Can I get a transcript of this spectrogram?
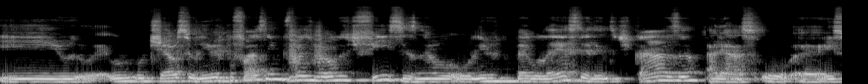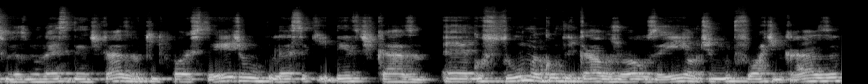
e o, o Chelsea e o Liverpool fazem, fazem jogos difíceis, né? O, o Liverpool pega o Leicester dentro de casa, aliás, o, é isso mesmo, o Leicester dentro de casa, no King Power Stadium, o Leicester aqui dentro de casa é, costuma complicar os jogos aí, é um time muito forte em casa.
